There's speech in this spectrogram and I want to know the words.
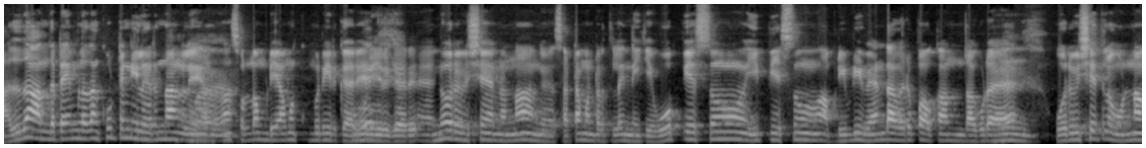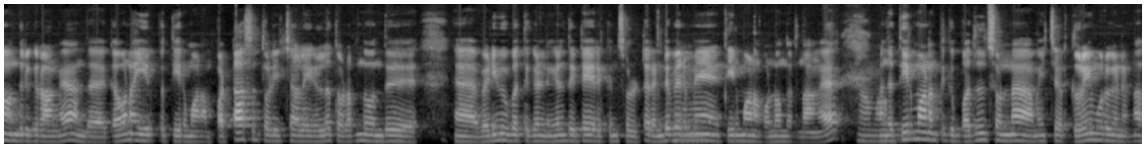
அதுதான் அந்த டைம்ல தான் கூட்டணியில இருந்தாங்களே. அதுதான் சொல்ல முடியாம குமரி இருக்காரு இருக்காரு இன்னொரு விஷயம் என்னன்னா அங்க சட்டமன்றத்துல இன்னைக்கு ஓபிஎஸும் இபிஎஸும் அப்படி இப்படி வேண்டா வெறுப்பா உட்கார்ந்தா கூட. ஒரு விஷயத்துல ஒண்ணா வந்திருக்கிறாங்க. அந்த கவன ஈர்ப்பு தீர்மானம். பட்டாசு தொழிற்சாலைகள்ல தொடர்ந்து வந்து வெடி விபத்துகள் நிகழ்ந்துட்டே இருக்குன்னு சொல்லிட்டு ரெண்டு பேருமே தீர்மானம் கொண்டு வந்திருந்தாங்க. அந்த தீர்மானத்துக்கு பதில் சொன்ன அமைச்சர் துரைமுருகன் என்ன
